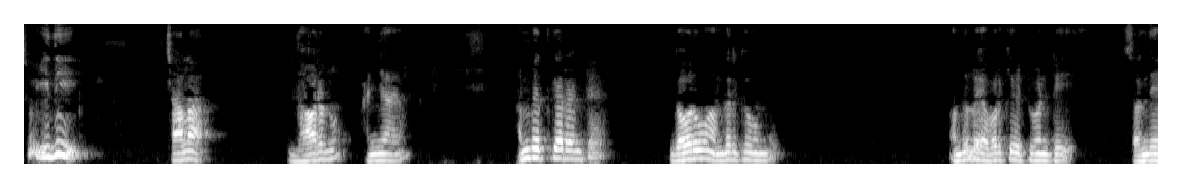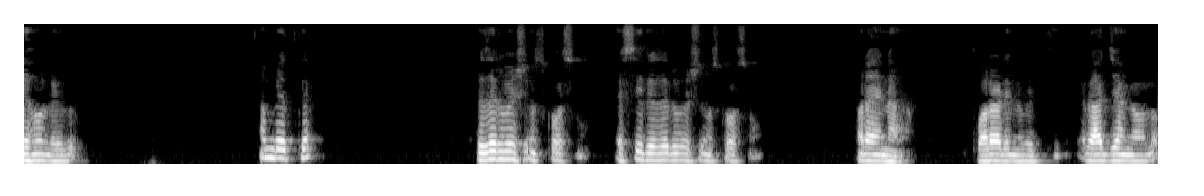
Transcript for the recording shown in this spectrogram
సో ఇది చాలా దారుణం అన్యాయం. అంబేద్కర్ అంటే గౌరవం అందరికీ ఉంది. అందులో ఎవరికి ఎటువంటి సందేహం లేదు. అంబేద్కర్ రిజర్వేషన్స్ కోసం ఎస్సీ రిజర్వేషన్స్ కోసం మరి ఆయన పోరాడిన వ్యక్తి రాజ్యాంగంలో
